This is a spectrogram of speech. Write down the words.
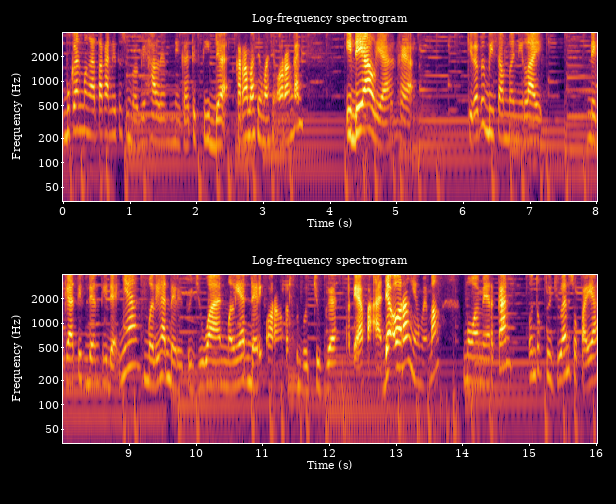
bukan mengatakan itu sebagai hal yang negatif tidak. Karena masing-masing orang kan ideal ya kayak kita tuh bisa menilai negatif dan tidaknya melihat dari tujuan, melihat dari orang tersebut juga seperti apa. Ada orang yang memang memamerkan untuk tujuan supaya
